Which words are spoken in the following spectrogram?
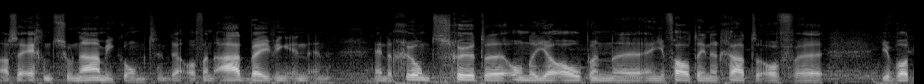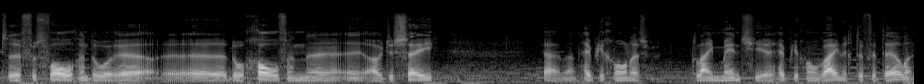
als er echt een tsunami komt of een aardbeving en, en, en de grond scheurt onder je open en je valt in een gat of je wordt verzwolgen door, door golven uit de zee. Ja, dan heb je gewoon als klein mensje heb je gewoon weinig te vertellen.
